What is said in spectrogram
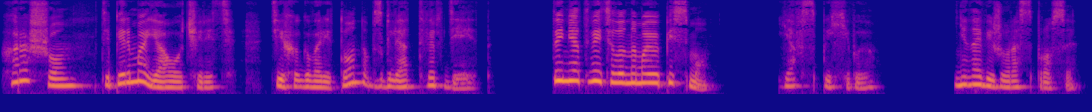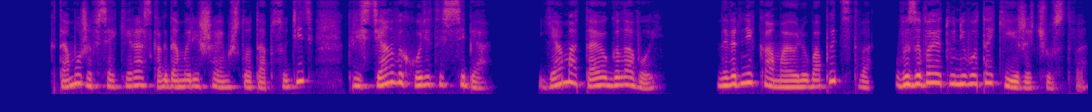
«Хорошо, теперь моя очередь», — тихо говорит он, взгляд твердеет. «Ты не ответила на мое письмо». Я вспыхиваю. Ненавижу расспросы. К тому же всякий раз, когда мы решаем что-то обсудить, Кристиан выходит из себя. Я мотаю головой. Наверняка мое любопытство вызывает у него такие же чувства.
